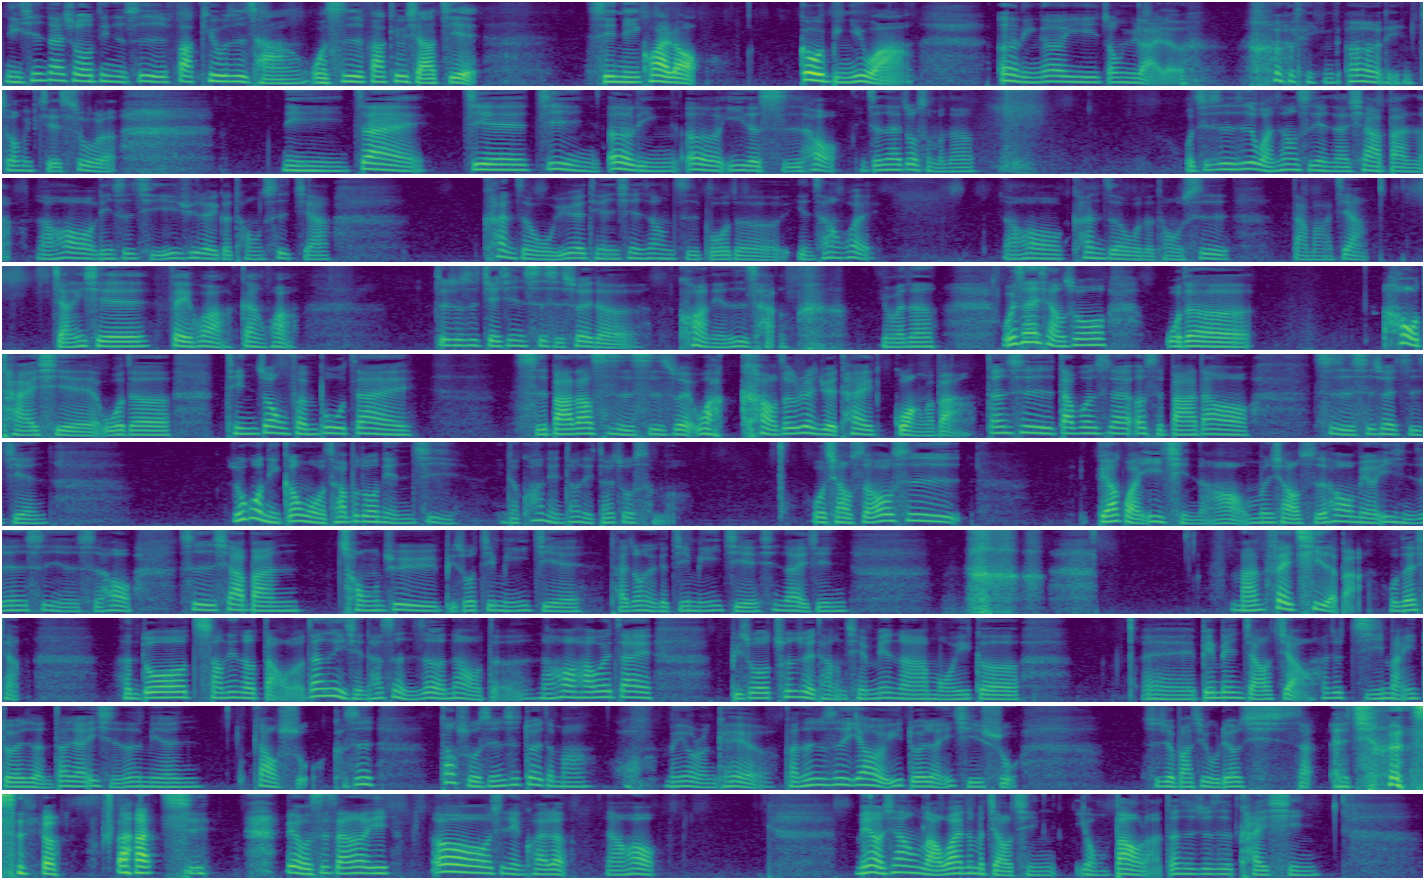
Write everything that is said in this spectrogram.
你现在收听的是 Fuck You 日常，我是 Fuck You 小姐，新年快乐，各位朋友啊！二零二一终于来了，二零二零终于结束了。你在接近二零二一的时候，你正在做什么呢？我其实是晚上十点才下班啦，然后临时起意去了一个同事家，看着五月天线上直播的演唱会。然后看着我的同事打麻将，讲一些废话干话，这就是接近四十岁的跨年日常。你们呢？我一直在想说，我的后台写我的听众分布在十八到四十四岁，哇靠，这个认觉太广了吧？但是大部分是在二十八到四十四岁之间。如果你跟我差不多年纪，你的跨年到底在做什么？我小时候是不要管疫情的哦。我们小时候没有疫情这件事情的时候，是下班冲去，比如说金明一街，台中有个金明一街，现在已经 蛮废弃的吧？我在想，很多商店都倒了，但是以前它是很热闹的。然后还会在，比如说春水堂前面啊，某一个诶边边角角，它就挤满一堆人，大家一起在那边倒数。可是。倒数的时间是对的吗？没有人 care，反正就是要有一堆人一起数，十九八七五六七三，哎，七十九八七六五四三二一，哦，新年快乐！然后没有像老外那么矫情拥抱了，但是就是开心。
